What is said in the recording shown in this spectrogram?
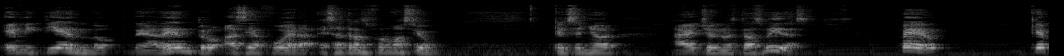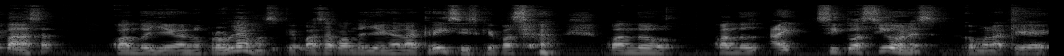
emitiendo de adentro hacia afuera esa transformación que el Señor ha hecho en nuestras vidas. Pero, ¿qué pasa cuando llegan los problemas? ¿Qué pasa cuando llega la crisis? ¿Qué pasa cuando, cuando hay situaciones como la que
